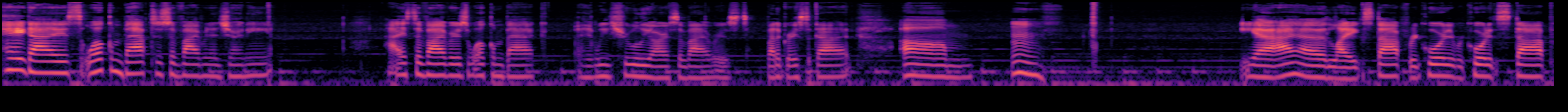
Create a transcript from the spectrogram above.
Hey guys, welcome back to Surviving the Journey. Hi, survivors, welcome back. And we truly are survivors by the grace of God. Um, mm, yeah, I had like stop, recorded, recorded, stop,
